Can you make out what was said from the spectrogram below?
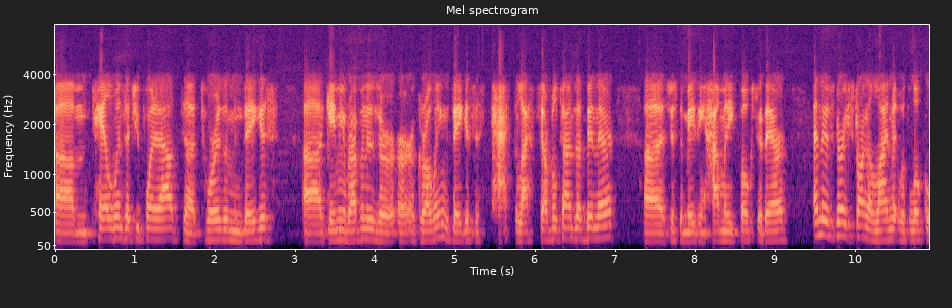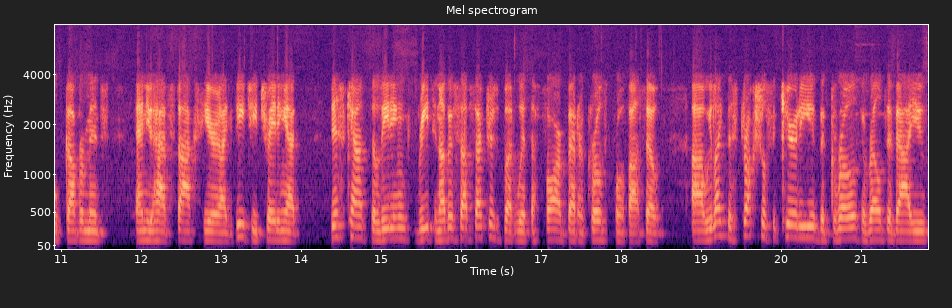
um, tailwinds that you pointed out, uh, tourism in Vegas, uh, gaming revenues are, are, growing. Vegas is packed the last several times I've been there. Uh, it's just amazing how many folks are there. And there's very strong alignment with local governments. And you have stocks here like Vici trading at discounts to leading REITs and other subsectors, but with a far better growth profile. So uh, we like the structural security, the growth, the relative value,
